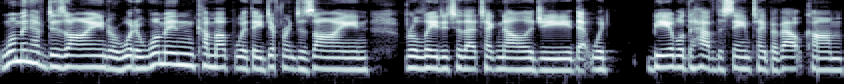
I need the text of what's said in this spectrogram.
woman have designed, or would a woman come up with a different design related to that technology that would be able to have the same type of outcome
